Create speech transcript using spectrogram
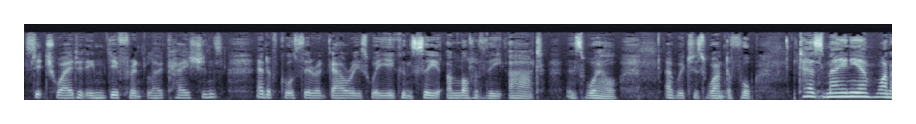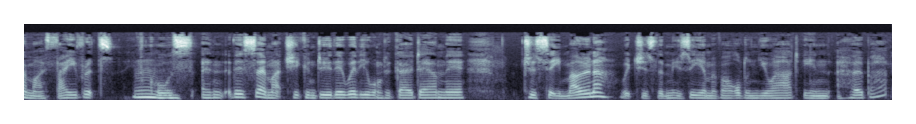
situated in different locations. And of course, there are galleries where you can see a lot of the art as well, uh, which is wonderful. Tasmania, one of my favourites, of mm. course, and there's so much you can do there, whether you want to go down there to see Mona, which is the Museum of Old and New Art in Hobart,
